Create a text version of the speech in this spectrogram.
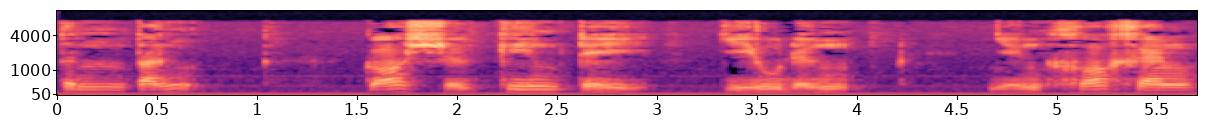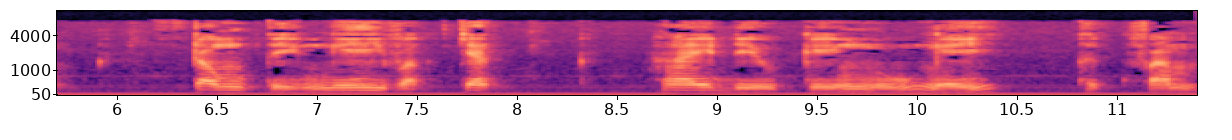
tinh tấn, có sự kiên trì, chịu đựng những khó khăn trong tiện nghi vật chất, hai điều kiện ngủ nghỉ, thực phẩm.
